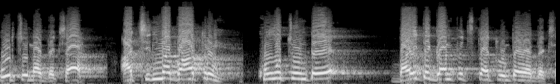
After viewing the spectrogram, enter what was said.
కూర్చున్న అధ్యక్ష. ఆ చిన్న బాత్రూమ్ కూర్చుంటే బయటకు కనిపించేటట్లు ఉంటుంది అధ్యక్ష.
